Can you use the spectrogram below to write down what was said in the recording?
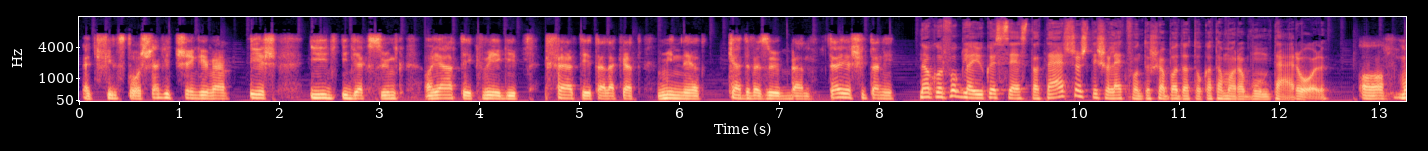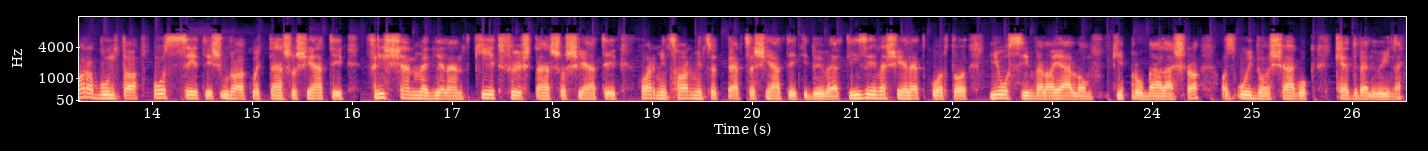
egy filctól segítségével, és így igyekszünk a játék végi feltételeket minél kedvezőbben teljesíteni. Na akkor foglaljuk össze ezt a társast és a legfontosabb adatokat a marabuntáról. A Marabunta Osszét és Uralkodj társas játék frissen megjelent, két fős társas játék, 30-35 perces játékidővel 10 éves életkortól. Jó szívvel ajánlom kipróbálásra az újdonságok kedvelőinek.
